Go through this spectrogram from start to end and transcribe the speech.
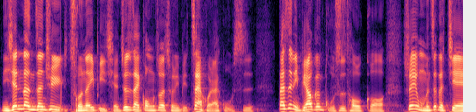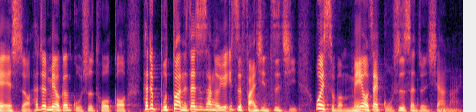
你先认真去存了一笔钱，就是在工作存一笔，再回来股市。但是你不要跟股市脱钩。所以我们这个 JAS 哦，他就没有跟股市脱钩，他就不断的在这三个月一直反省自己，为什么没有在股市生存下来？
